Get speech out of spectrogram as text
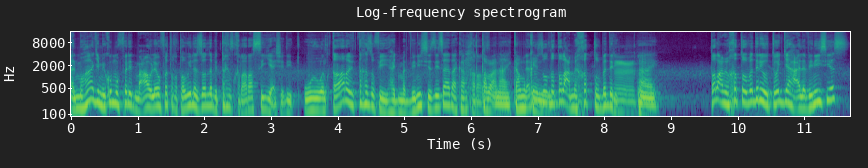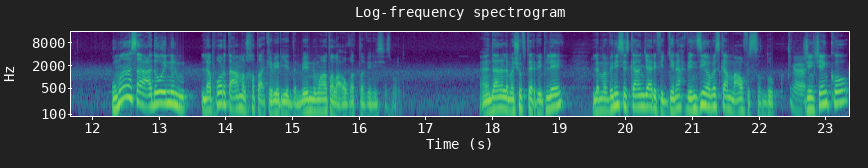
المهاجم يكون منفرد معاه له فترة طويلة الزول ده بيتخذ قرارات سيئة شديد. والقرار اللي اتخذه في هجمة فينيسيوس دي ذاتها كان قرار. طبعا هاي كان ممكن الزول ده طلع من خطه بدري. هاي. طلع من خطه بدري وتوجه على فينيسيوس وما ساعدوه إنه لابورتا عمل خطأ كبير جدا بإنه ما طلع وغطى فينيسيوس برضه. يعني أنا لما شفت ال replay لما فينيسيوس كان جاري في الجناح بنزيما بس كان معاه في الصندوق. آه. زينشينكو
